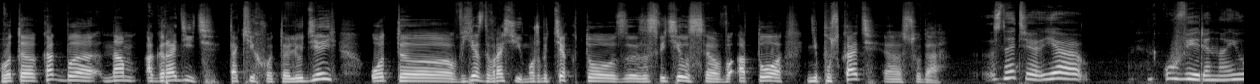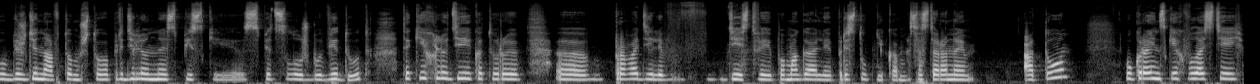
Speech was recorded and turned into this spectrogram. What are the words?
Вот как бы нам оградить таких вот людей от въезда в Россию? Может быть, тех, кто засветился в АТО, не пускать э, сюда? Знаете, я уверена и убеждена в том, что определенные списки спецслужбы ведут таких людей, которые э, проводили действия и помогали преступникам со стороны АТО украинских властей.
